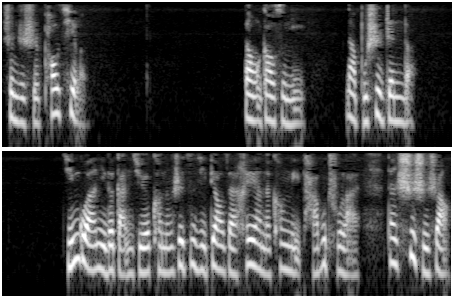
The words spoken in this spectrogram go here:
甚至是抛弃了？但我告诉你，那不是真的。尽管你的感觉可能是自己掉在黑暗的坑里爬不出来，但事实上，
